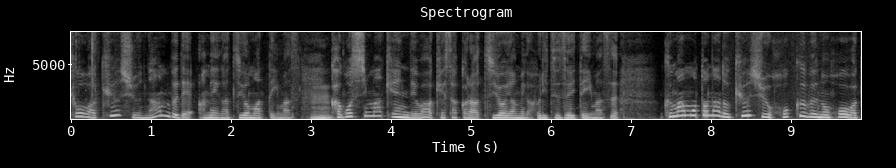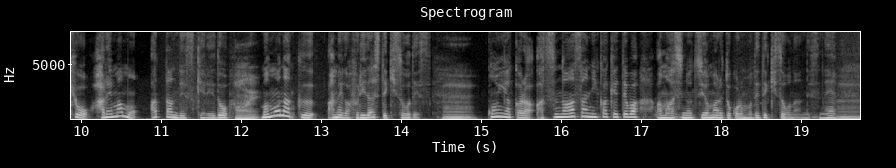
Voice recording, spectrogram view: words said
今日は九州南部で雨が強まっています、うん、鹿児島県では今朝から強い雨が降り続いています熊本など九州北部の方は今日晴れ間もあったんですけれど、はい、間もなく雨が降り出してきそうです、うん、今夜から明日の朝にかけては雨足の強まるところも出てきそうなんですね、うん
